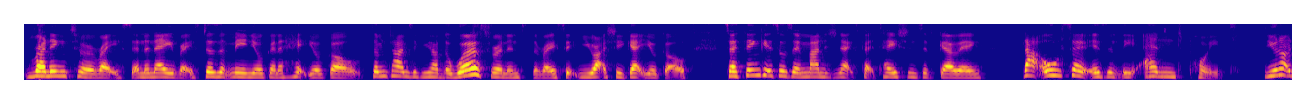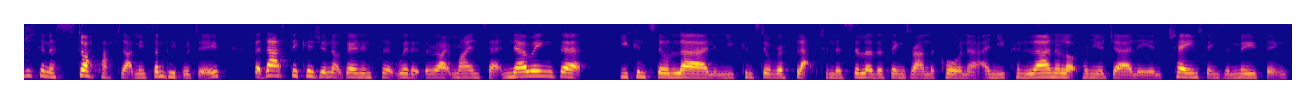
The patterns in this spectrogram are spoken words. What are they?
running to a race and an A race doesn't mean you're going to hit your goal. Sometimes if you have the worst run into the race, it, you actually get your goal. So I think it's also managing expectations of going, that also isn't the end point. You're not just going to stop after that. I mean, some people do, but that's because you're not going into it with it the right mindset. Knowing that you can still learn and you can still reflect and there's still other things around the corner and you can learn a lot from your journey and change things and move things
